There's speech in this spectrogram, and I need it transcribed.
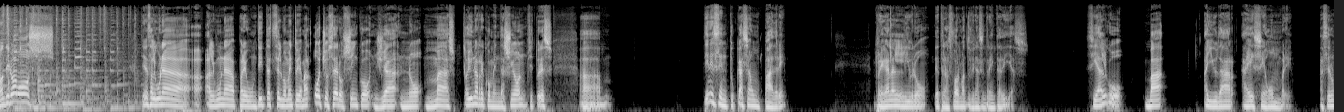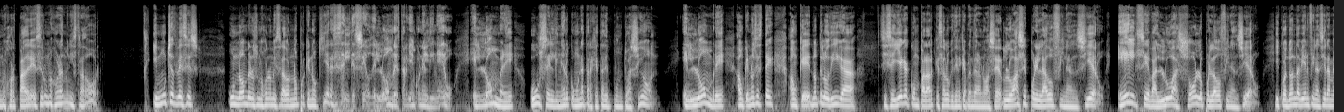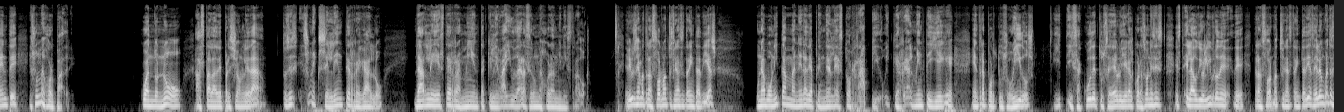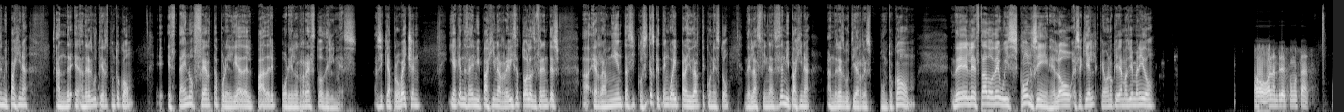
Continuamos. ¿Tienes alguna, alguna preguntita? Este es el momento de llamar 805 ya no más. Hoy una recomendación, si tú eres... Tienes en tu casa un padre, regala el libro de Transforma tu finanzas en 30 días. Si algo va a ayudar a ese hombre a ser un mejor padre, es ser un mejor administrador. Y muchas veces un hombre no es un mejor administrador no porque no quiere, ese es el deseo del hombre, estar bien con el dinero. El hombre usa el dinero como una tarjeta de puntuación. El hombre, aunque no se esté, aunque no te lo diga, si se llega a comparar, que es algo que tiene que aprender a no hacer, lo hace por el lado financiero. Él se evalúa solo por el lado financiero. Y cuando anda bien financieramente, es un mejor padre. Cuando no, hasta la depresión le da. Entonces es un excelente regalo darle esta herramienta que le va a ayudar a ser un mejor administrador. El libro se llama Transforma tus finanzas en 30 días. Una bonita manera de aprenderle esto rápido y que realmente llegue, entra por tus oídos y, sacude tu cerebro y llega al corazón. Es, el audiolibro de, Transforma tus finanzas en 30 días. Ahí lo encuentras en mi página eh, andresgutierrez.com. Eh, está en oferta por el Día del Padre por el resto del mes. Así que aprovechen y aquí andes ahí en mi página, revisa todas las diferentes ah, herramientas y cositas que tengo ahí para ayudarte con esto de las finanzas en mi página andresgutierrez.com. Del estado de Wisconsin. Hello, Ezequiel. Qué bueno que llamas. Bienvenido. Oh, hola Andrés, ¿cómo estás?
